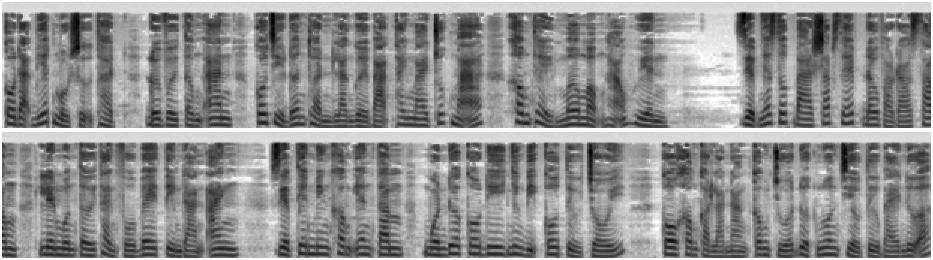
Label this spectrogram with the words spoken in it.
cô đã biết một sự thật. Đối với Tống An, cô chỉ đơn thuần là người bạn thanh mai trúc mã, không thể mơ mộng hão huyền. Diệp Nhất giúp ba sắp xếp đâu vào đó xong, liền muốn tới thành phố B tìm đàn anh. Diệp Thiên Minh không yên tâm, muốn đưa cô đi nhưng bị cô từ chối. Cô không còn là nàng công chúa được nuông chiều từ bé nữa.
